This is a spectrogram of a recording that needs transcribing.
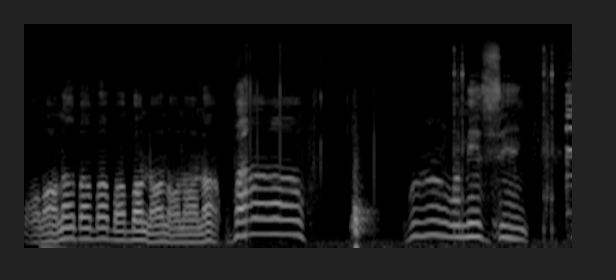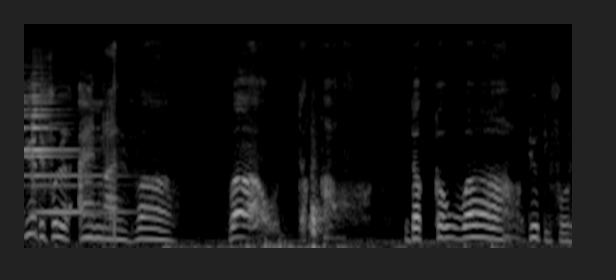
La la la ba ba ba ba la la la la. Wow! Wow, amazing! Beautiful animal, wow! Wow, the cow! The cow, wow! Beautiful,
